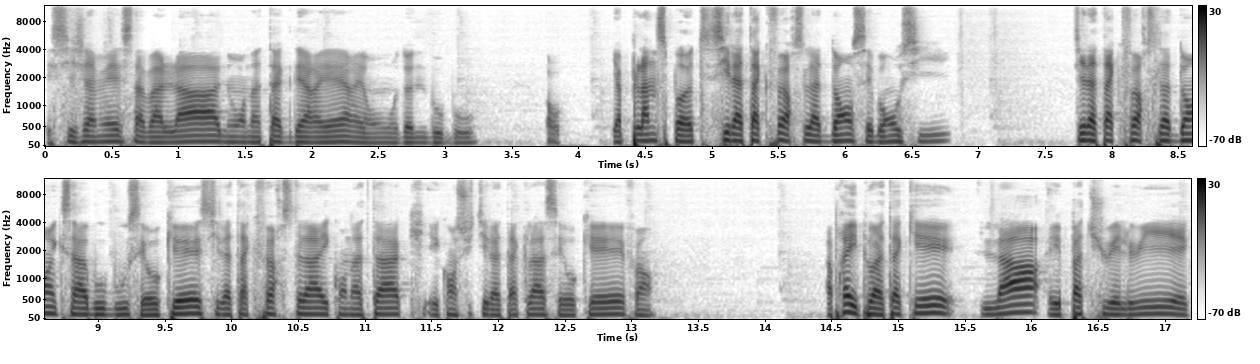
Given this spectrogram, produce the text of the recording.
Et si jamais ça va là, nous, on attaque derrière et on donne Boubou. Il y a plein de spots. S'il attaque First là-dedans, c'est bon aussi. S'il attaque First là-dedans et que ça a Boubou, c'est ok. S'il attaque First là et qu'on attaque et qu'ensuite il attaque là, c'est ok. Enfin... Après, il peut attaquer là et pas tuer lui. Et...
